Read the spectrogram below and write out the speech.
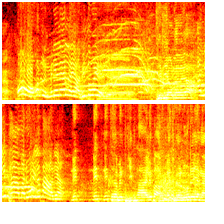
ฮะ โอ้โหคนอื่นไม่ได้เล่นเลยอะพี่ตุ้ย เย้ทีเดียวเลยอะอันนี้พามาด้วยหรือเปล่าเนี่ย นี่นี่นี่เธอเป็นผีพลายหรือเปล่าทำไมเธอรู้ได้ยังไง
